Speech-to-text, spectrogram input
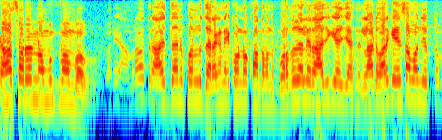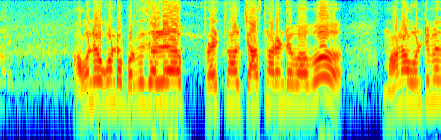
చేస్తారని నమ్ముతున్నాం బాబు. మరి అమరావతి రాజధాని పనులు జరగనీయకుండా కొంతమంది బురద జల్లి రాజకీయాలు చేస్తున్నారు. ఇలాంటి వారికి ఏం సంబంధం చెప్తాం మరి? అవనివ్వకుండా బురద జల్లే ప్రయత్నాలు చేస్తున్నారంటే బాబు మన ఒంటి మీద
